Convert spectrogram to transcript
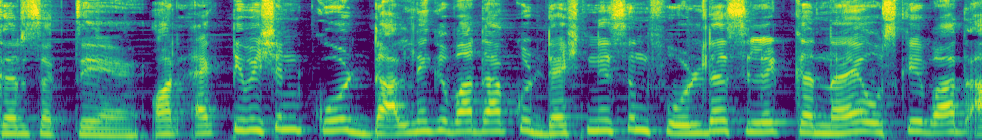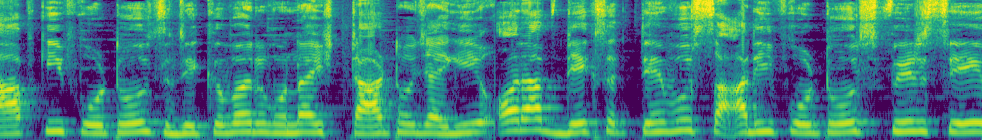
कर सकते हैं। और एक्टिवेशन कोड डालने के बाद आपको डेस्टिनेशन फोल्डर सिलेक्ट करना है, उसके बाद आपकी फ़ोटोज़ रिकवर होना स्टार्ट हो जाएगी और आप देख सकते हैं वो सारी फ़ोटोज़ फिर से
